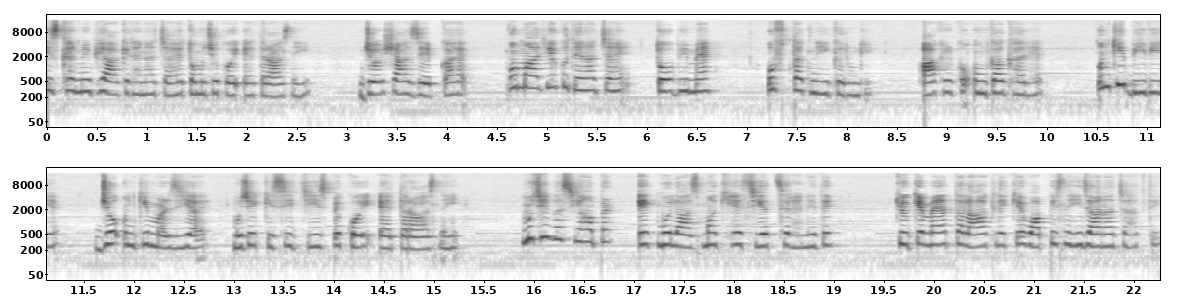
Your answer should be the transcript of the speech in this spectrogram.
इस घर में भी आके रहना चाहे तो मुझे कोई एतराज़ नहीं। जो शाहजेब का है, वो मारिया को देना चाहें तो भी मैं उफ तक नहीं करूँगी। आखिर को उनका घर है, उनकी बीवी है, जो उनकी मर्ज़ी आए, मुझे किसी चीज़ पे कोई एतराज़ नहीं। मुझे बस यहाँ पर एक मुलाजमा की हैसियत से रहने दे, क्योंकि मैं तलाक लेके वापस नहीं जाना चाहती।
